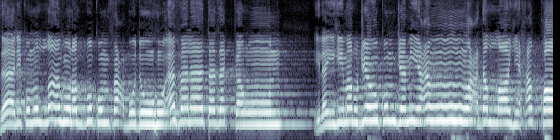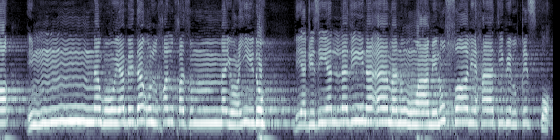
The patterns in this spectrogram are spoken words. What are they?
ذلكم الله ربكم فاعبدوه أفلا تذكرون. إليه مرجعكم جميعا وعد الله حقا. إنه يبدأ الخلق ثم يعيده. ليجزي الذين آمنوا وعملوا الصالحات بالقسط.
